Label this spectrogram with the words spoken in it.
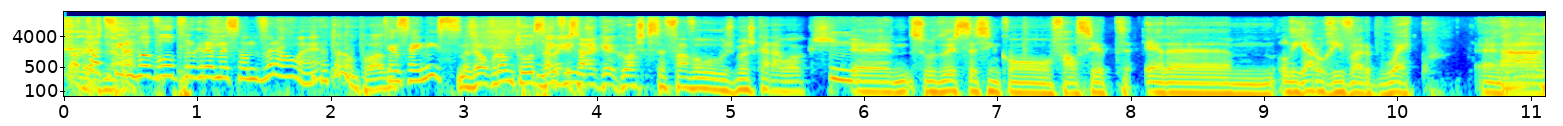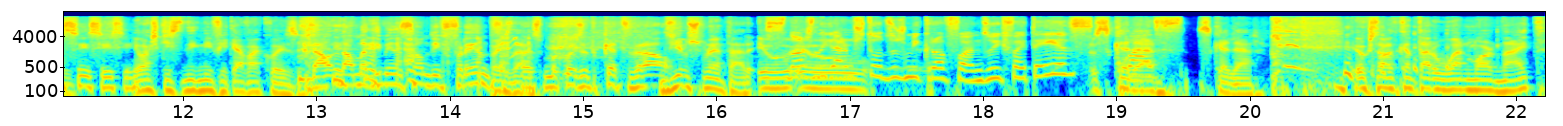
Talvez Pode ser não. uma boa programação de verão, é? Então não pode. Pensei nisso. Mas é o verão todo, Sabe, vimos. sabe que eu acho que safava os meus karaokes, Hum. eh, sobretudo estes assim com falsete, era hum, ligar o reverb, o eco. Eh, Ah, sim, sim, sim. Eu acho que isso dignificava a coisa. Dá, dá uma dimensão diferente, Pois dá. parece uma coisa de catedral. Devíamos experimentar. Eu, Se nós eu- ligarmos todos os microfones, o efeito é esse. Se calhar, Quase. se calhar. Eu gostava de cantar o One More Night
